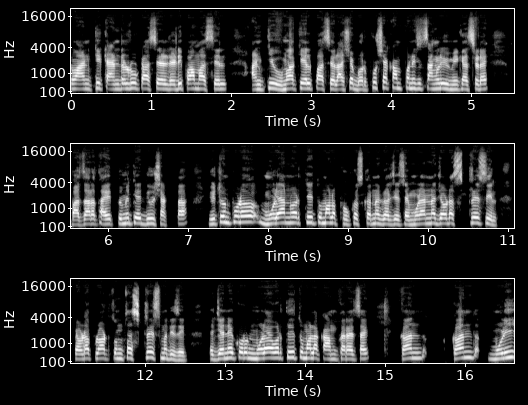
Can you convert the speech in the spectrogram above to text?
किंवा आणखी कॅन्डल रूट असेल रेडीफार्म असेल आणखी हुमा केल्प असेल अशा भरपूरशा कंपनीचे चांगले विमिक ऍसिड आहे. बाजारात आहे तुम्ही ते देऊ शकता. इथून पुढं मुळ्यांवरती तुम्हाला फोकस करणं गरजेचं आहे. मुळ्यांना जेवढा स्ट्रेस येईल तेवढा प्लॉट तुमचा स्ट्रेसमध्ये जाईल. तर जेणेकरून मुळ्यावरती तुम्हाला काम करायचं आहे. कंद कंद मुळी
